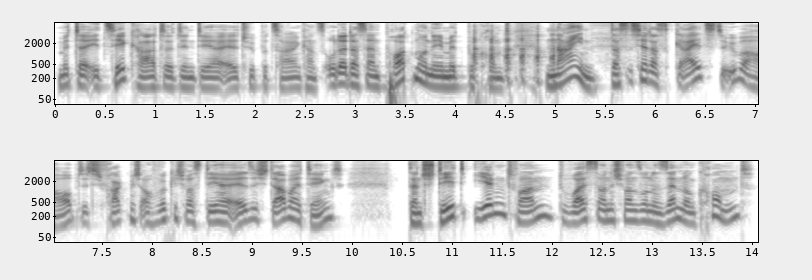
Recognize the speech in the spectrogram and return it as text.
mit der EC-Karte den DHL-Typ bezahlen kannst oder dass er ein Portemonnaie mitbekommt. Nein, das ist ja das Geilste überhaupt. Ich frage mich auch wirklich, was DHL sich dabei denkt. Dann steht irgendwann, du weißt auch nicht, wann so eine Sendung kommt,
